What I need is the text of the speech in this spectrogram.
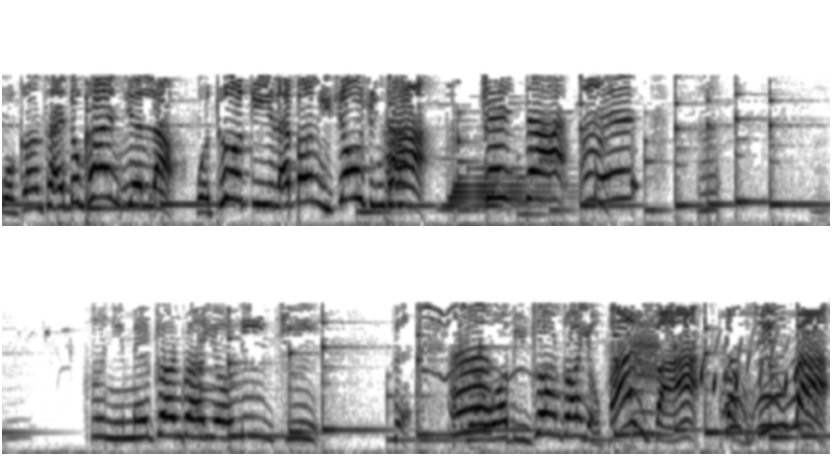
我刚才都看见了，我特地来帮你教训他。真的？嗯。可你没壮壮有力气。可我比壮壮有办法，放心吧。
